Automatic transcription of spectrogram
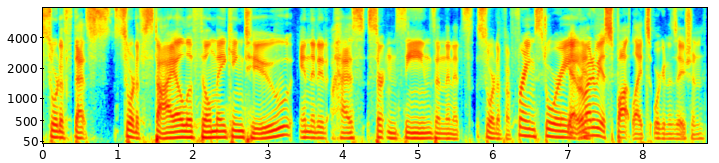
sort of that s- sort of style of filmmaking too, in that it has certain scenes and then it's sort of a frame story. yeah, it and- reminded me of Spotlight's organization.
